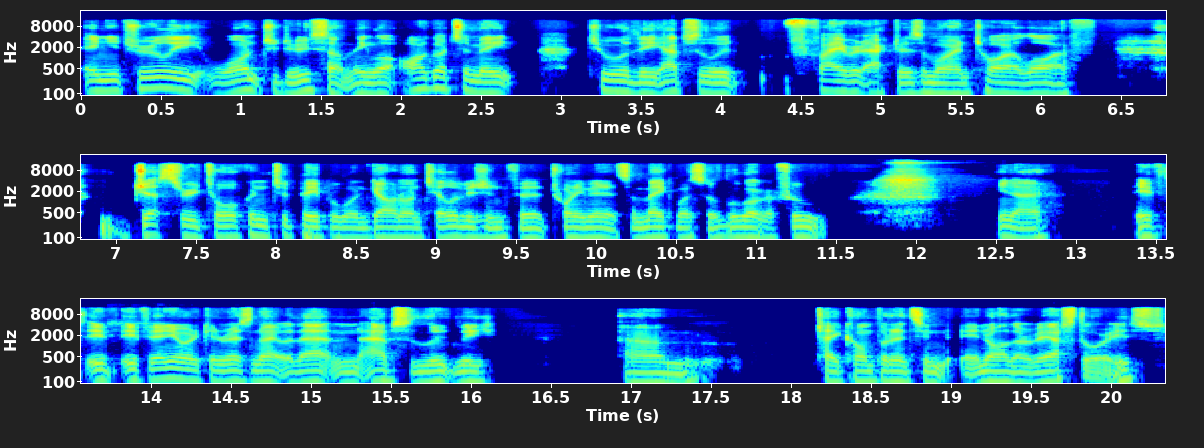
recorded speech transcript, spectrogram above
and you truly want to do something, like I got to meet two of the absolute favorite actors of my entire life just through talking to people and going on television for 20 minutes and make myself look like a fool. You know, if if if anyone can resonate with that and absolutely um, take confidence in in either of our stories,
